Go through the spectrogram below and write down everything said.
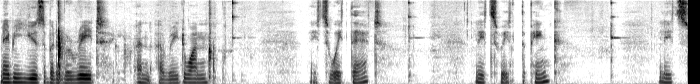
Maybe use a bit of a red and a red one. Let's wet that. Let's wet the pink. Let's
